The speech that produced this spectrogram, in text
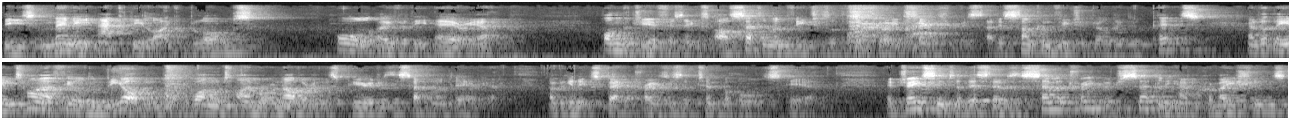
these many acne-like blobs, all over the area on the geophysics are settlement features of the 5th to 8th centuries, that is, sunken feature buildings and pits, and that the entire field and beyond, at one time or another in this period, was a settlement area. And we can expect traces of timber halls here. Adjacent to this, there was a cemetery, which certainly had cremations,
